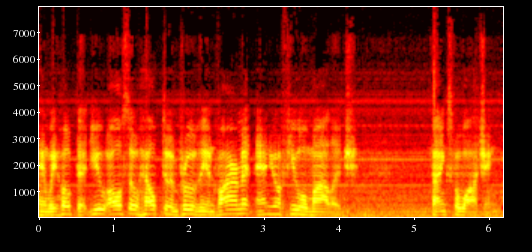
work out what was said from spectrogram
and we hope that you also help to improve the environment and your fuel mileage. Thanks for watching.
